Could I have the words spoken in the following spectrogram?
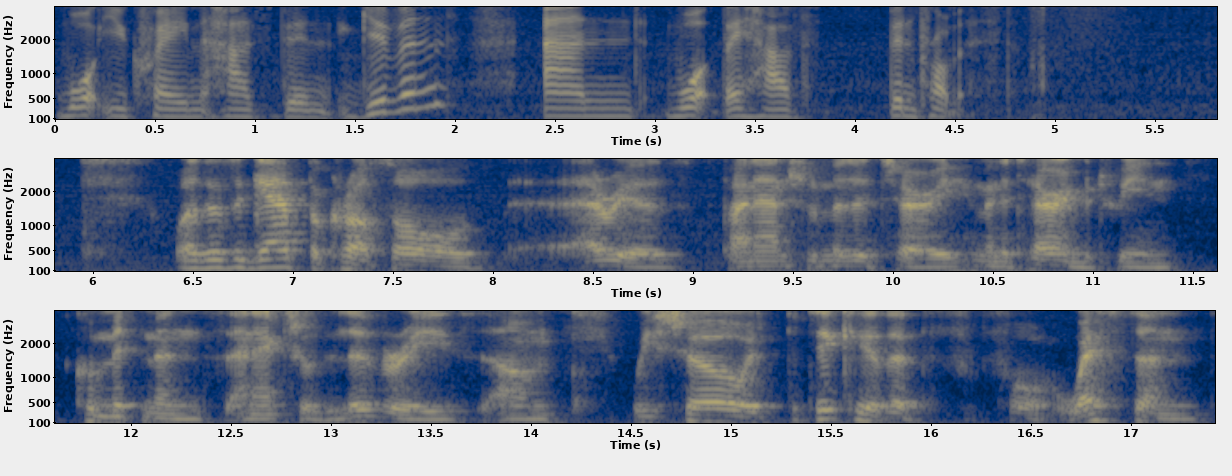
what Ukraine has been given and what they have been promised? Well, there's a gap across all areas financial, military, humanitarian between commitments and actual deliveries. Um, we show in particular that f- for Western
